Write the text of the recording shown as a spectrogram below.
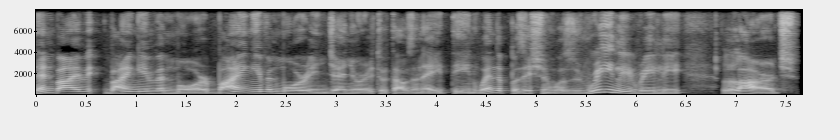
then buy, buying even more, buying even more in January 2018 when the position was really, really large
